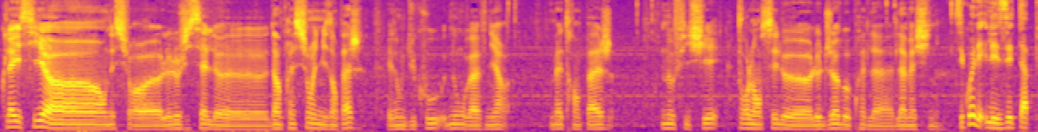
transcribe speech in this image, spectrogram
Donc Là ici, on est sur le logiciel d'impression et de mise en page. Et donc du coup, nous on va venir mettre en page nos fichiers pour lancer le, job auprès de la, machine. C'est quoi les, étapes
